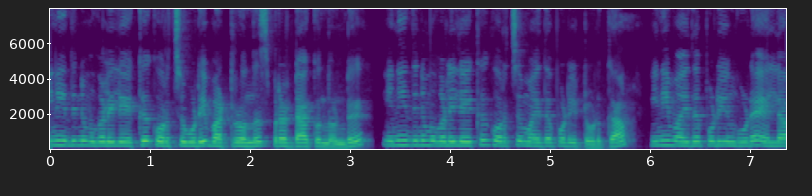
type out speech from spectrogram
ഇനി ഇതിന് മുകളിലേക്ക് കുറച്ചുകൂടി ബട്ടർ ഒന്ന് സ്പ്രെഡ് ആക്കുന്നുണ്ട്. ഇനി ഇതിന് മുകളിലേക്ക് കുറച്ച് മൈദപ്പൊടി ഇട്ട് കൊടുക്കാം. ഇനി മൈദപ്പൊടിയും കൂടെ എല്ലാ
